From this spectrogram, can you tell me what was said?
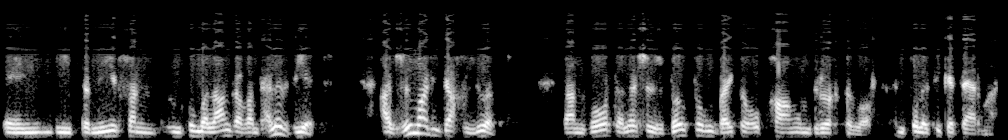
en die premier van Mpumalanga want hulle weet as Zuma die dag loop dan word hulle soos biltong buite opgehang om droog te word in politieke terme.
